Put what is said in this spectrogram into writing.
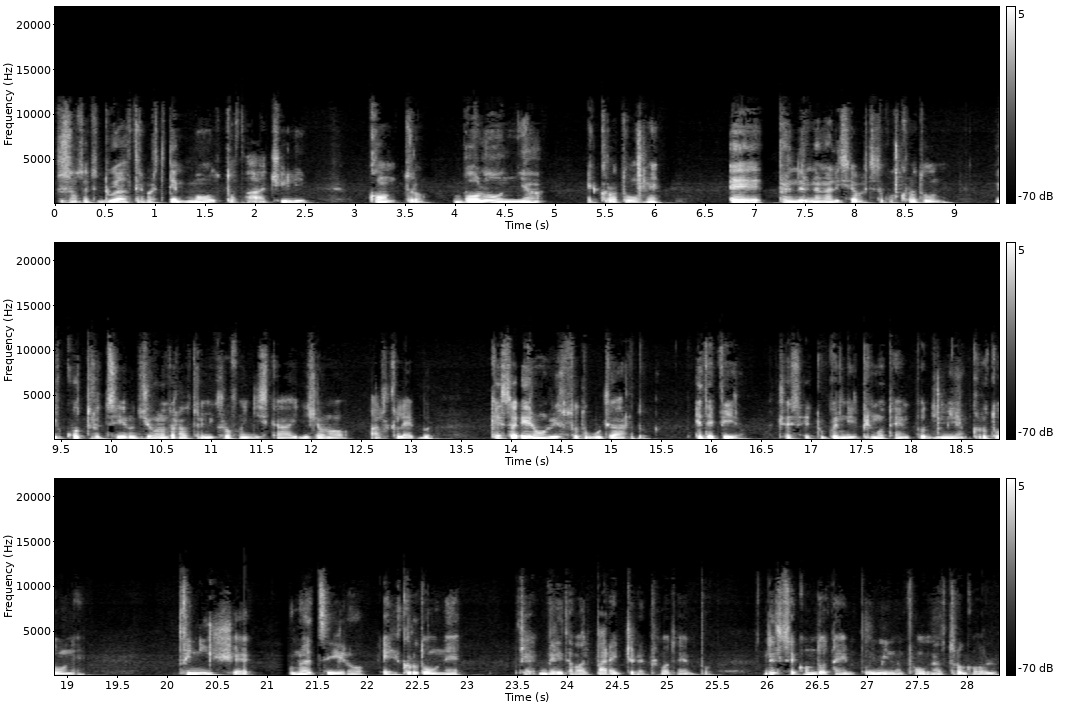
ci sono state due altre partite molto facili contro Bologna e Crotone e prendere in analisi la partita con Crotone. Il 4-0, dicevano tra l'altro ai microfoni di Sky, dicevano al club che sta- era un risultato bugiardo ed è vero, cioè se tu prendi il primo tempo di Milan-Crotone finisce 1-0 e il Crotone cioè, meritava il pareggio nel primo tempo. Nel secondo tempo il Milan fa un altro gol.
